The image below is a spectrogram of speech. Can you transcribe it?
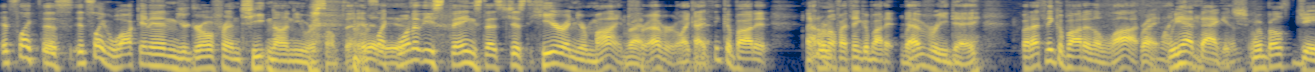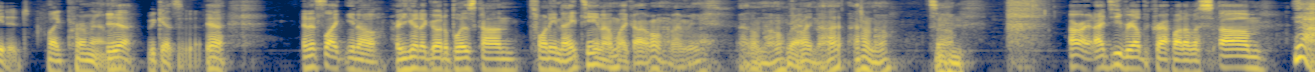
it's like this. It's like walking in your girlfriend cheating on you or something. It it's really like is. one of these things that's just here in your mind Right. forever. Like I think about it. I don't know if I think about it every day, but I think about it a lot. right. Like, we have "Man, baggage. We're both jaded, like permanently. Yeah. Because of it. Yeah. And it's like, you know, are you going to go to BlizzCon 2019? I'm like, I don't, I mean, I don't know. Probably not. I don't know. So, Mm-hmm. All right. I derailed the crap out of us. Um, Yeah.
